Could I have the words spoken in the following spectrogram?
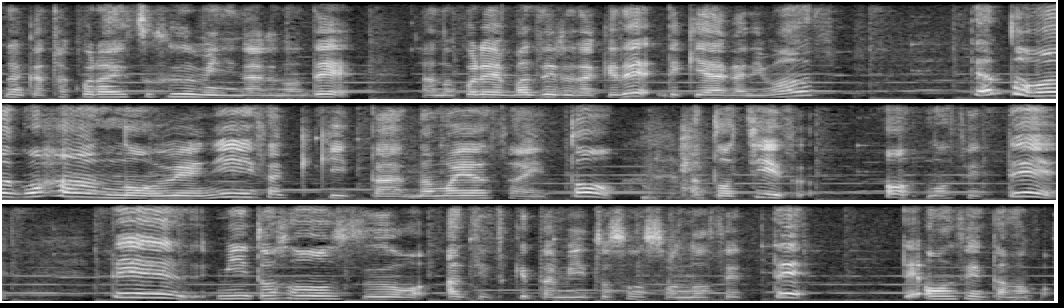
なんかタコライス風味になるのであのこれ混ぜるだけで出来上がります。であとはご飯の上にさっき切った生野菜とあとチーズをのせてでミートソースを味付けたミートソースをのせてで温泉卵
